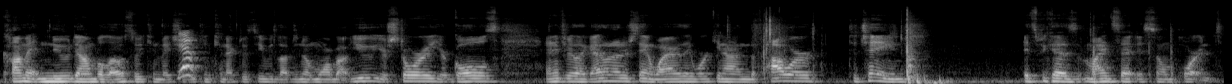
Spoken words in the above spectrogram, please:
Comment new down below so we can make sure yeah. we can connect with you. We'd love to know more about you, your story, your goals, and if you're like, I don't understand why are they working on the power to change, it's because mindset is so important.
